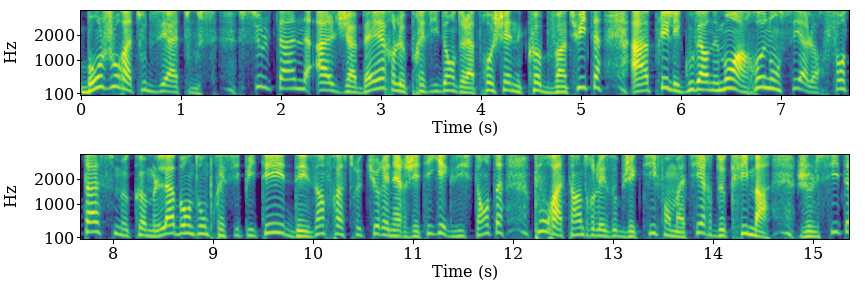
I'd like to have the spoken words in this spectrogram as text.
Bonjour à toutes et à tous. Sultan Al-Jaber, le président de la prochaine COP28, a appelé les gouvernements à renoncer à leurs fantasmes comme l'abandon précipité des infrastructures énergétiques existantes pour atteindre les objectifs en matière de climat. Je le cite,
